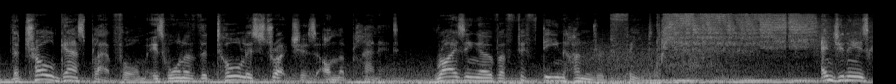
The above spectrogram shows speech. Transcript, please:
The Troll gas platform is one of the tallest structures on the planet, rising over 1,500 feet. Engineers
